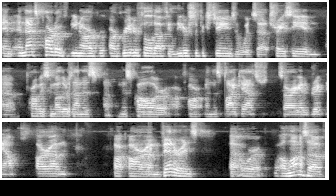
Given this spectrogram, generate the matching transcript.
And and that's part of you know our, our Greater Philadelphia Leadership Exchange, of which uh, Tracy and uh, probably some others on this uh, on this call or, or, on this podcast. Sorry, I got a drink now. Are um are, are um, veterans uh, or alums of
